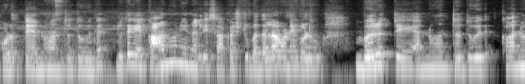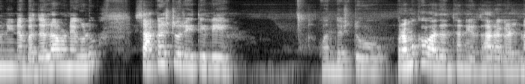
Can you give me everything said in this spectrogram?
ಕೊಡುತ್ತೆ ಅನ್ನುವಂಥದ್ದು ಇದೆ. ಜೊತೆಗೆ ಕಾನೂನಿನಲ್ಲಿ ಸಾಕಷ್ಟು ಬದಲಾವಣೆಗಳು ಬರುತ್ತೆ ಅನ್ನುವಂಥದ್ದು ಇದೆ. ಕಾನೂನಿನ ಬದಲಾವಣೆಗಳು ಸಾಕಷ್ಟು ರೀತಿಯಲ್ಲಿ ಒಂದಷ್ಟು ಪ್ರಮುಖವಾದಂಥ ನಿರ್ಧಾರಗಳನ್ನ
